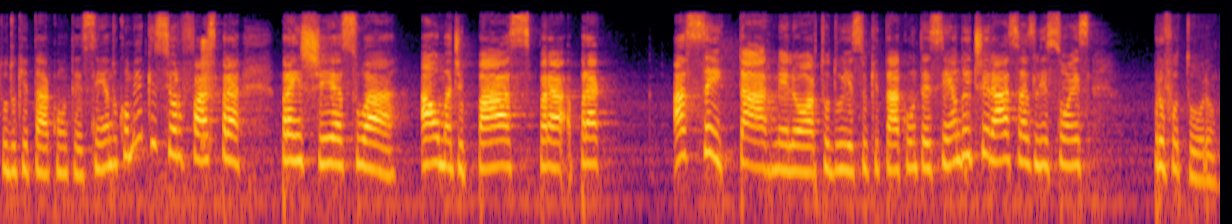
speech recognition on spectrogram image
tudo que está acontecendo. Como é que o senhor faz para encher a sua alma de paz, para aceitar melhor tudo isso que está acontecendo e tirar essas lições para o futuro?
